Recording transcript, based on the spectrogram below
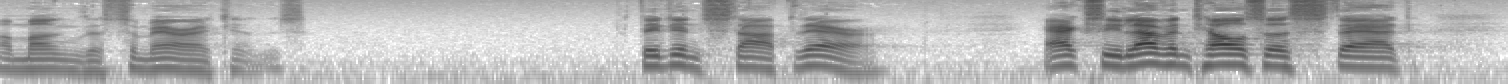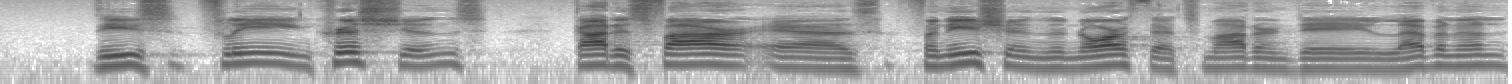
among the Samaritans. But they didn't stop there. Acts 11 tells us that these fleeing Christians got as far as Phoenicia in the north, that's modern day Lebanon,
